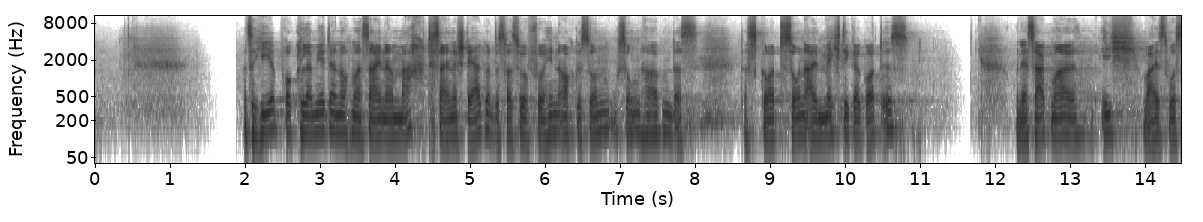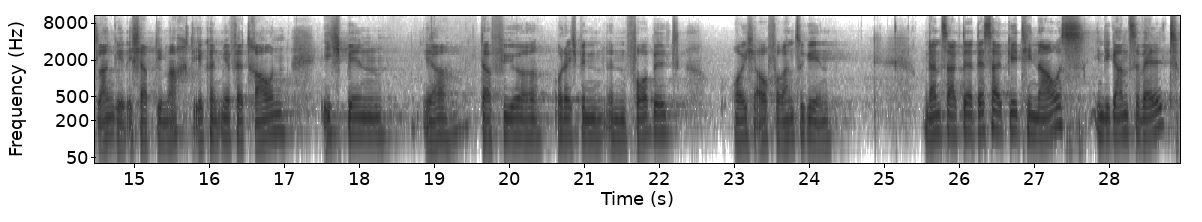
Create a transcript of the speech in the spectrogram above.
Also hier proklamiert er nochmal seine Macht, seine Stärke und das, was wir vorhin auch gesungen, haben, dass, dass Gott so ein allmächtiger Gott ist. Und er sagt mal, ich weiß, wo es lang geht, ich habe die Macht, ihr könnt mir vertrauen, ich bin ja, dafür oder ich bin ein Vorbild, euch auch voranzugehen. Und dann sagt er, deshalb geht hinaus in die ganze Welt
